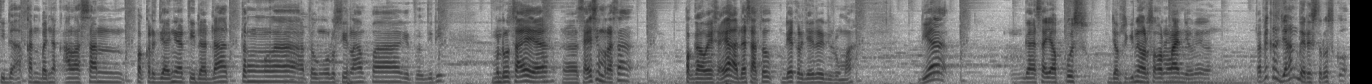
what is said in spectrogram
tidak akan banyak alasan pekerjanya tidak datang lah atau ngurusin apa gitu. Jadi menurut saya ya eh, saya sih merasa pegawai saya ada satu dia kerja dari rumah. Dia nggak saya push jam segini harus online jam tapi kerjaan beres terus kok.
